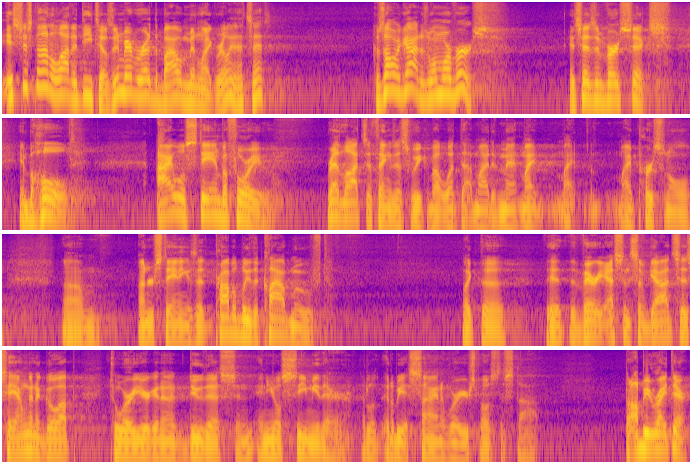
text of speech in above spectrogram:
it's just not a lot of details. Anybody ever read the Bible and been like, Really? That's it? Because all we got is one more verse. It says in verse 6 And behold, I will stand before you. Read lots of things this week about what that might have meant. My, my, my personal um, understanding is that probably the cloud moved. Like the, the, the very essence of God says, Hey, I'm going to go up to where you're going to do this, and, and you'll see me there. It'll, it'll be a sign of where you're supposed to stop. But I'll be right there.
